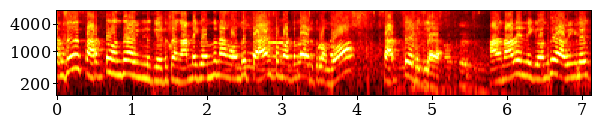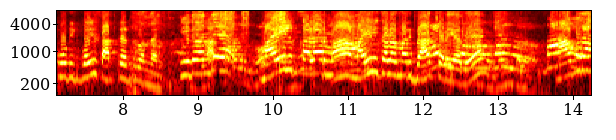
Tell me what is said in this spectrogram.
வந்து சர்ட் வந்து அவங்களுக்கு எடுத்தாங்க. அன்னைக்கு வந்து நாங்க வந்து பேண்ட் மட்டும் தான் எடுத்துட்டு வந்தோம். சர்ட் எடுக்கல. அதனால இன்னைக்கு வந்து அவங்களே கூட்டிட்டு போய் சர்ட் எடுத்துட்டு வந்தாங்க. இது வந்து மயில் கலர் மயில் கலர் மாதிரி பிளாக் கிடையாது. நவரா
